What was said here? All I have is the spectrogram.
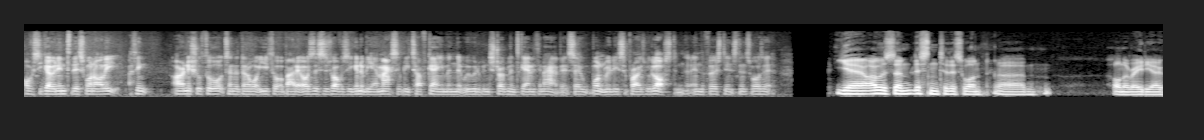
obviously going into this one, Ollie, I think our initial thoughts, and I don't know what you thought about it, was this is obviously going to be a massively tough game, and that we would have been struggling to get anything out of it. So, wasn't really surprised we lost in the, in the first instance, was it? Yeah, I was um, listening to this one um, on the radio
